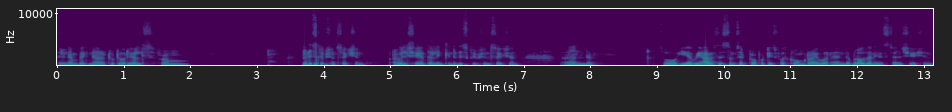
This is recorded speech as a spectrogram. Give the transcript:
selenium beginner tutorials from the description section. I will share the link in the description section. And so here we have system set properties for chrome driver and the browser instantiation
